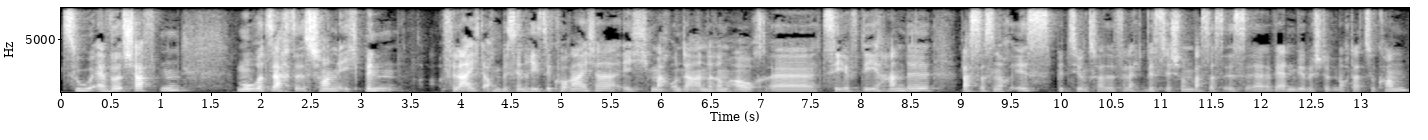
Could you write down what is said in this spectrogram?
zu erwirtschaften. Moritz sagte es schon, ich bin vielleicht auch ein bisschen risikoreicher. Ich mache unter anderem auch äh, CFD-Handel. Was das noch ist, beziehungsweise vielleicht wisst ihr schon, was das ist, äh, werden wir bestimmt noch dazu kommen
